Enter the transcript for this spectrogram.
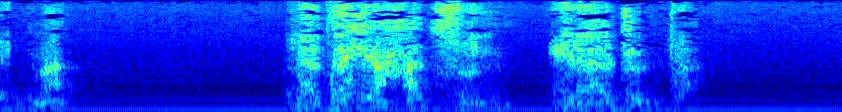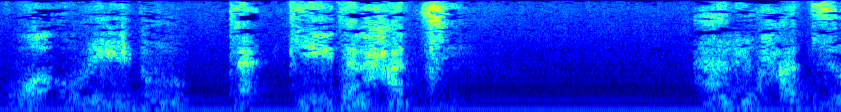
الخدمة لدي حدس إلى جدة وأريد تأكيد الحدس هل الحدس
